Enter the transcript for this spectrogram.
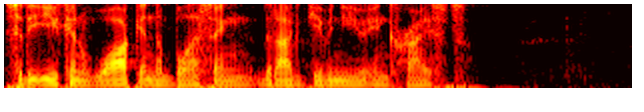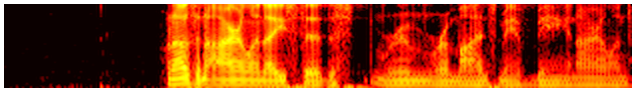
so that you can walk in the blessing that I've given you in Christ. When I was in Ireland, I used to, this room reminds me of being in Ireland.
